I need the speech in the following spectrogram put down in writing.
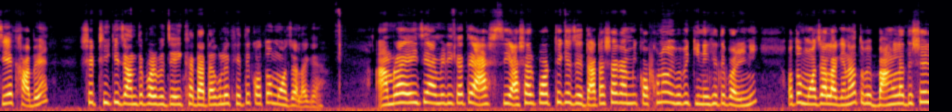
যে খাবে সে ঠিকই জানতে পারবে যে এই ডাটাগুলো খেতে কত মজা লাগে। আমরা এই যে আমেরিকাতে আসছি, আসার পর থেকে যে ডাটা শাক আমি কখনো ওইভাবে কিনে খেতে পারিনি। অত মজা লাগে না। তবে বাংলাদেশের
